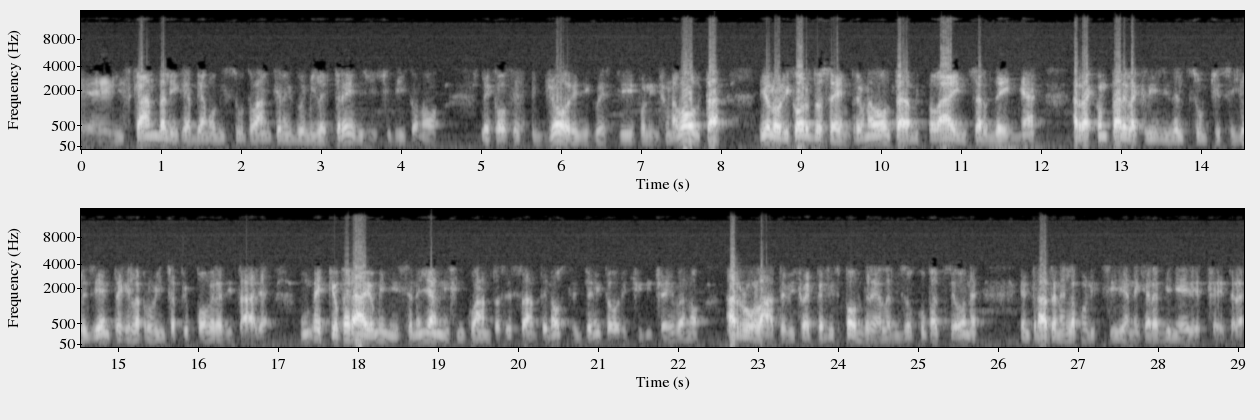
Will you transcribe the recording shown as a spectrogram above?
eh, gli scandali che abbiamo vissuto anche nel 2013 ci dicono le cose peggiori di questi politici. Una volta, io lo ricordo sempre, una volta mi trovai in Sardegna a raccontare la crisi del Sulcis Iglesiente, che è la provincia più povera d'Italia un vecchio operaio mi disse negli anni 50-60 i nostri genitori ci dicevano arruolatevi, cioè per rispondere alla disoccupazione entrate nella polizia, nei carabinieri, eccetera.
